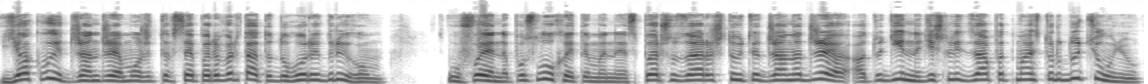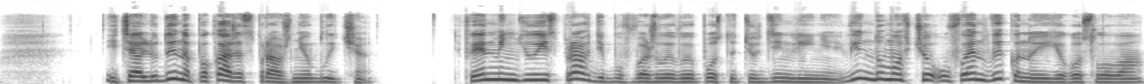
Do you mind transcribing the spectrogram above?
Як ви, Джандже, можете все перевертати догори дригом? У Фене, послухайте мене, спершу заарештуйте Джана Дже, а тоді надішліть запит майстру Дуцюню. І ця людина покаже справжнє обличчя. Фен Мін'юй справді був важливою постаттю в Дінліні. Він думав, що Уфен виконує його слова.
